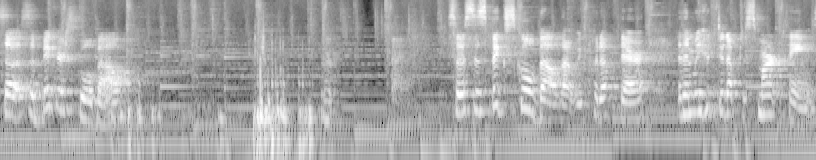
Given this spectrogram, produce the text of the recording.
so it's a bigger school bell. So it's this big school bell that we put up there, and then we hooked it up to SmartThings.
